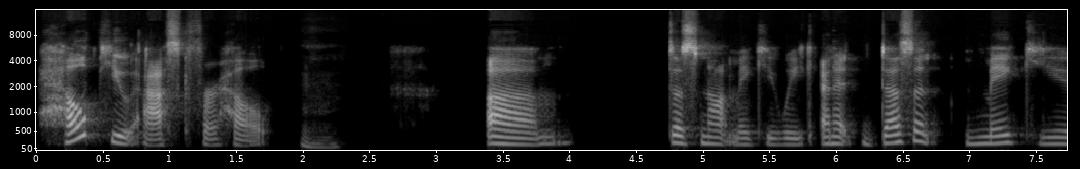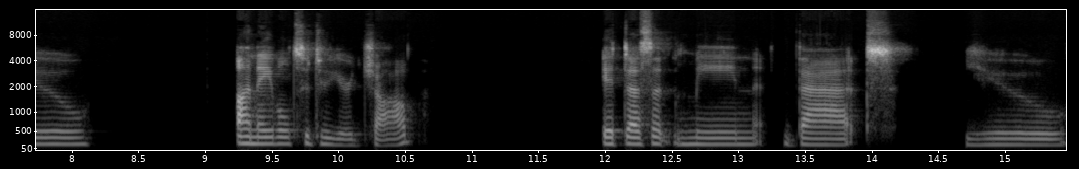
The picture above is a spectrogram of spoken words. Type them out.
help you ask for help Mhm. um, does not make you weak. And it doesn't make you unable to do your job. It doesn't mean that you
